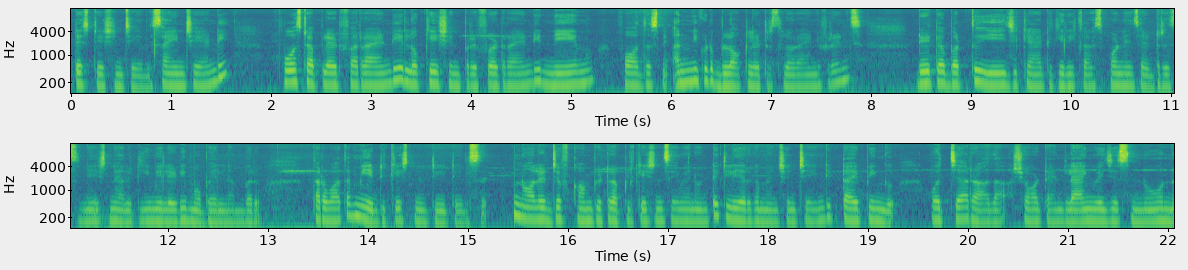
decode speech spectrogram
అటెస్టేషన్ చేయాలి. సైన్ చేయండి. పోస్ట్ అప్లైడ్ ఫర్ రాయండి. లొకేషన్ ప్రిఫర్డ్ రాయండి. నేమ్ ఫాదర్స్ని అన్నీ కూడా బ్లాక్ లెటర్స్లో రాయండి friends date of birth age category correspondence address nationality email ID mobile number తర్వాత మీ educational details knowledge of computer applications ఏమైనా ఉంటే క్లియర్గా మెన్షన్ చేయండి. టైపింగ్ వచ్చా రాదా? షార్ట్ అండ్ లాంగ్వేజెస్ నోన్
